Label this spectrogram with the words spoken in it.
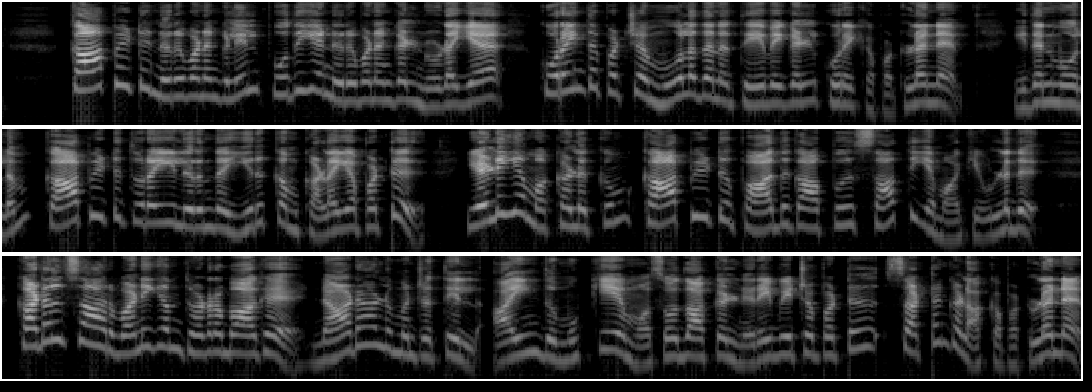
காப்பீட்டு நிறுவனங்களில் புதிய நிறுவனங்கள் நுழைய குறைந்தபட்ச மூலதன தேவைகள் குறைக்கப்பட்டுள்ளன. இதன் மூலம் காப்பீட்டுத் துறையில் இருந்த இறுக்கம் களையப்பட்டு எளிய மக்களுக்கும் காப்பீட்டு பாதுகாப்பு சாத்தியமாகியுள்ளது. கடல்சார் வணிகம் தொடர்பாக நாடாளுமன்றத்தில் ஐந்து முக்கிய மசோதாக்கள் நிறைவேற்றப்பட்டு சட்டங்களாக்கப்பட்டுள்ளன.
